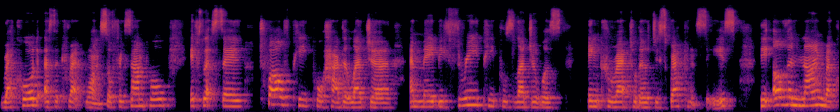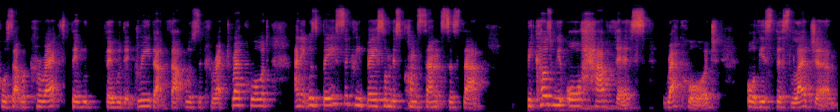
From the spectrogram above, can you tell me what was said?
record as the correct one. So for example, if let's say 12 people had a ledger and maybe three people's ledger was incorrect or there was discrepancies, the other nine records that were correct, they would, they would agree that that was the correct record. And it was basically based on this consensus that because we all have this record, or this, this ledger,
